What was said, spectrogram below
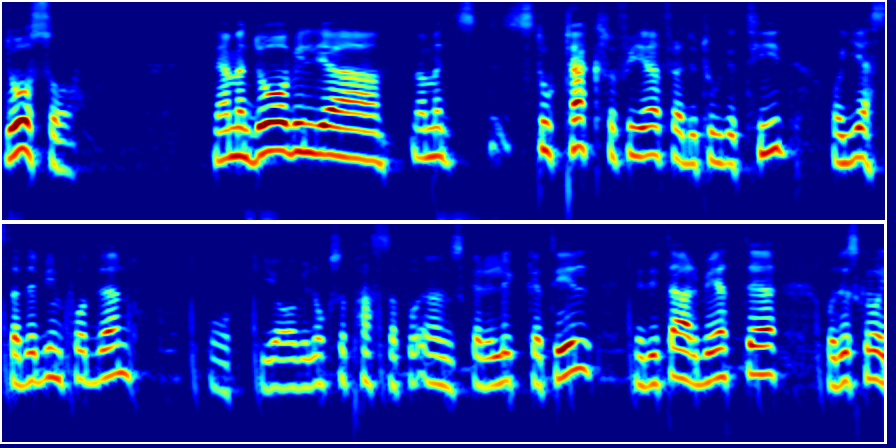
Då så. Nej men då vill jag, ja, men st- stort tack Sofia för att du tog dig tid och gästade BIM-podden. Och jag vill också passa på att önska dig lycka till med ditt arbete. Och det ska, vara,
